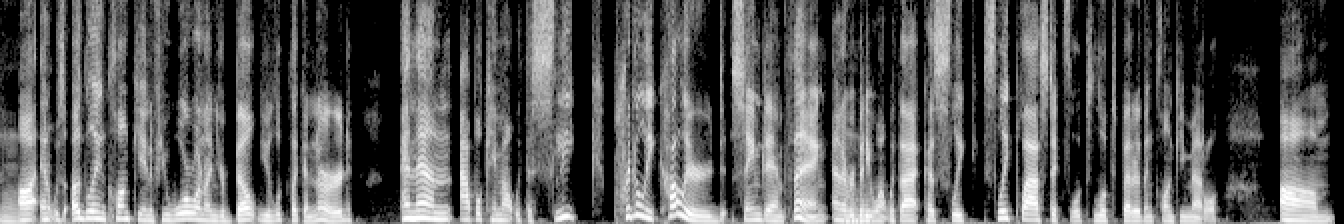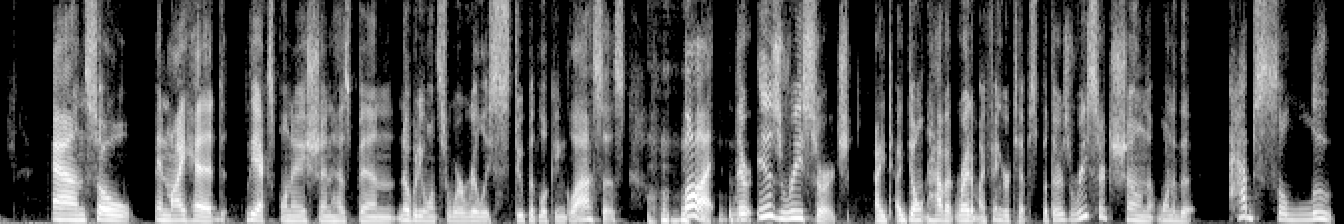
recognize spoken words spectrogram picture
Mm. Uh, and it was ugly and clunky. And if you wore one on your belt, you looked like a nerd. And then Apple came out with a sleek, prettily colored same damn thing, and everybody mm-hmm. went with that because sleek sleek plastics looks looks better than clunky metal. Um, and so in my head, the explanation has been nobody wants to wear really stupid looking glasses. but there is research. I, I don't have it right at my fingertips, but there's research shown that one of the absolute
